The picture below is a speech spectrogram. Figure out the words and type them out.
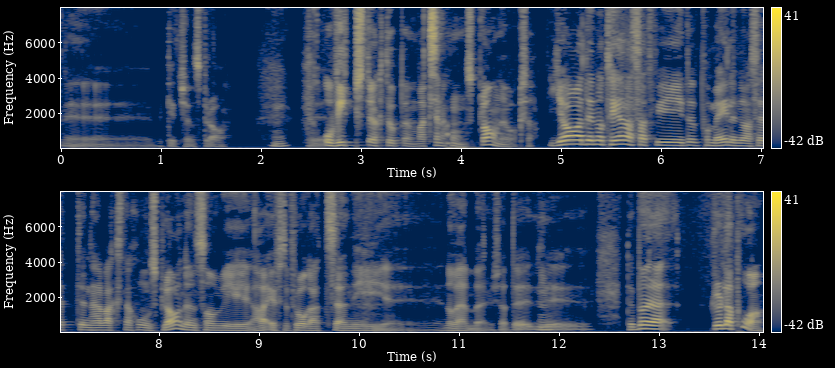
Eh, vilket känns bra. Mm. Eh, Och vips dök upp en vaccinationsplan nu också. Ja, det noteras att vi på mejlen nu har sett den här vaccinationsplanen som vi har efterfrågat sedan i eh, november. Så att det, det, det börjar rulla på.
